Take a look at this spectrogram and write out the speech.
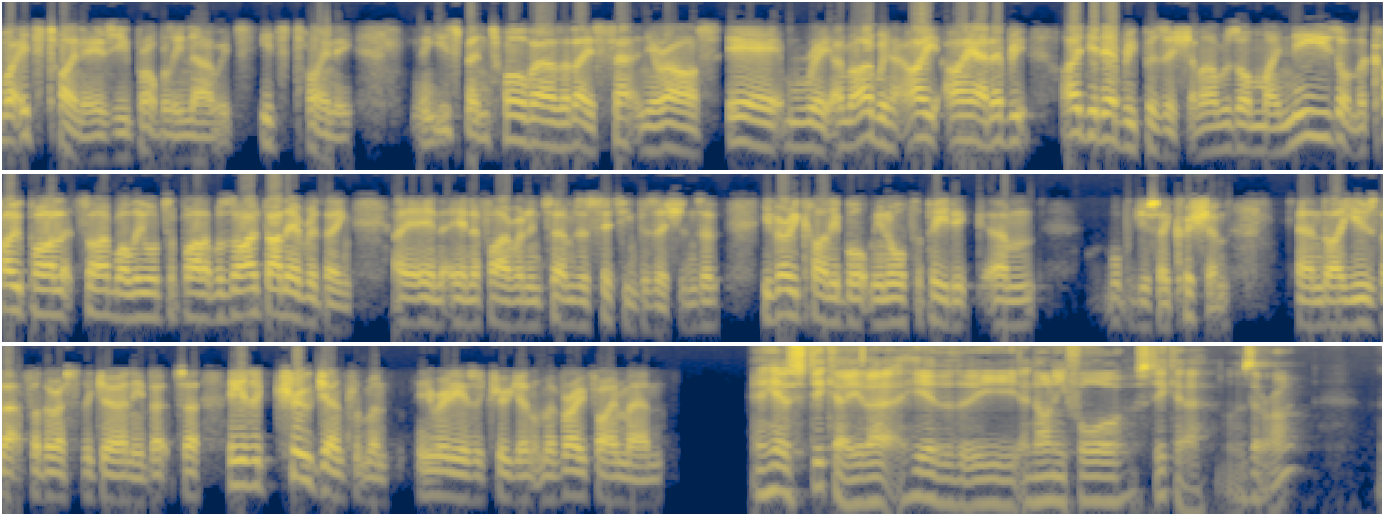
well, it's tiny, as you probably know. It's it's tiny. You spend 12 hours a day sat in your ass. It I, mean, I, I I had every I did every position. I was on my knees on the co-pilot side while the autopilot was. I've done everything in in a five run in terms of sitting positions. And he very kindly bought me an orthopedic. Um, what would you say, cushion, and I used that for the rest of the journey. But uh, he is a true gentleman. He really is a true gentleman, a very fine man. And he had a sticker. You know, he had the 94 sticker. Was that right?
